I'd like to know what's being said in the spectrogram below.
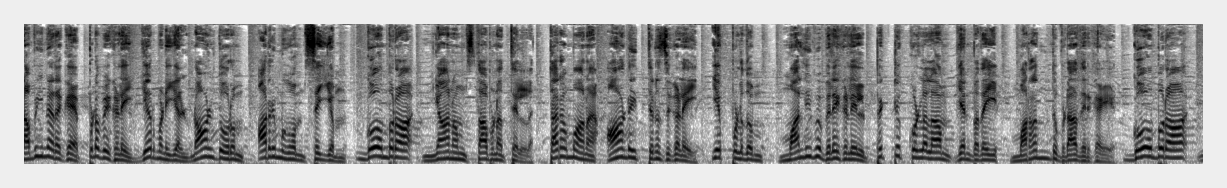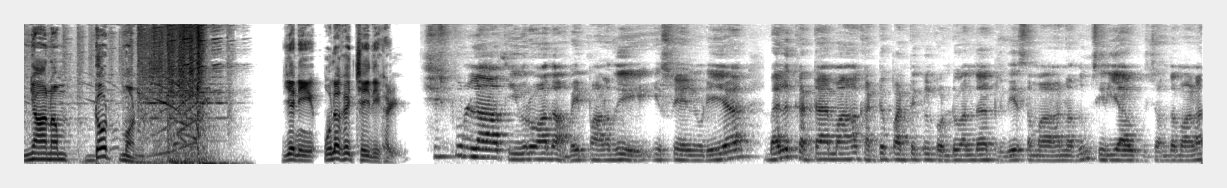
நவீன ரக புடவைகளை ஜெர்மனியில் நாள்தோறும் அறிமுகம் செய்யும் கோபுரா ஞானம் ஸ்தாபனத்தில் தரமான ஆடை திணுசுகளை எப்பொழுதும் மலிவு விலைகளில் பெற்றுக் கொள்ளலாம் என்பதை மறந்து விடாதீர்கள் கோபுரா ஞானம் டோட்மொன் இனி உலகச் செய்திகள். ஹிஸ்புல்லா தீவிரவாத அமைப்பானது இஸ்ரேலினுடைய வலுக்கட்டாயமாக கட்டுப்பாட்டுக்குள் கொண்டு வந்த பிரதேசமானதும் சிரியாவுக்கு சொந்தமான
